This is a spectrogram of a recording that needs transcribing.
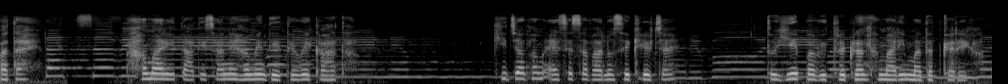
पता है हमारी तातीसा ने हमें देते हुए कहा था कि जब हम ऐसे सवालों से घिर जाएँ, तो ये पवित्र ग्रंथ हमारी मदद करेगा।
